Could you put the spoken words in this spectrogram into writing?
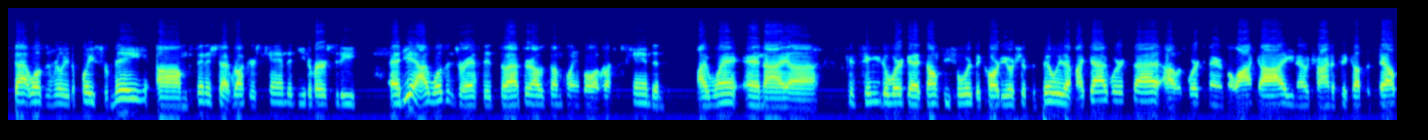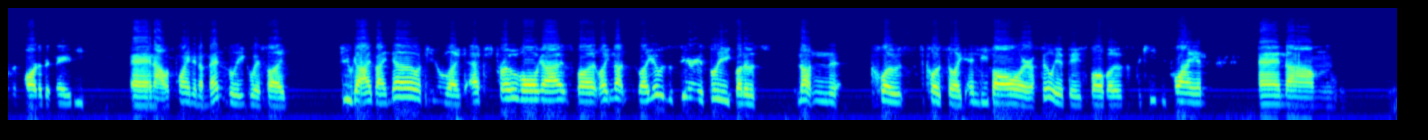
that wasn't really the place for me. Um, finished at Rutgers Camden University, and yeah, I wasn't drafted. So after I was done playing ball at Rutgers Camden, I went and I uh, continued to work at Dunphy Ford, the car dealership Philly that my dad works at. I was working there as a lot guy, you know, trying to pick up the salesman part of it maybe. And I was playing in a men's league with like few guys I know, a few like ex pro ball guys, but like not like it was a serious league, but it was nothing close close to like indie ball or affiliate baseball, but it was just to keep me playing. And um,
